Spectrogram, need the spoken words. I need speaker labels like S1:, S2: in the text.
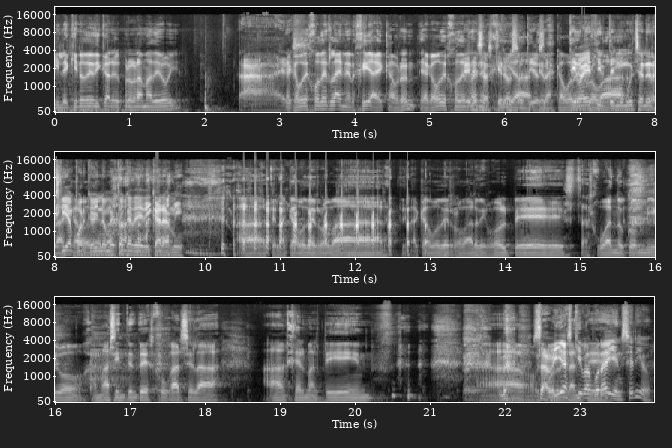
S1: Y le quiero dedicar el programa de hoy. Te
S2: eres-
S1: acabo de joder la energía, eh, cabrón. Te acabo de joder
S2: Eres
S1: la energía.
S2: asqueroso, tío.
S1: Te la acabo
S2: Te
S1: de
S2: iba a decir,
S1: robar,
S2: tengo mucha energía porque hoy no me toca dedicar a mí.
S1: Ah, te la acabo de robar, te la acabo de robar de golpe, estás jugando conmigo, jamás intentes jugársela a Ángel Martín. Ah,
S2: ¿Sabías que iba por ahí, en serio?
